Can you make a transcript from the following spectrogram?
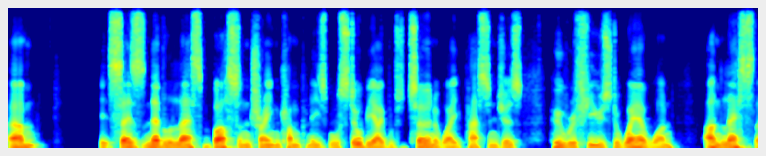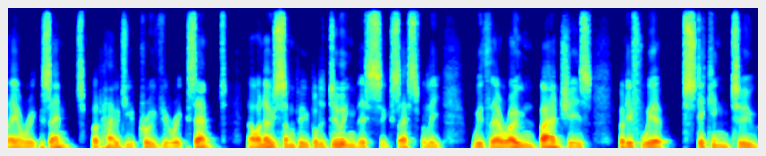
Um, it says, nevertheless, bus and train companies will still be able to turn away passengers who refuse to wear one unless they are exempt. But how do you prove you're exempt? Now, I know some people are doing this successfully with their own badges, but if we're sticking to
